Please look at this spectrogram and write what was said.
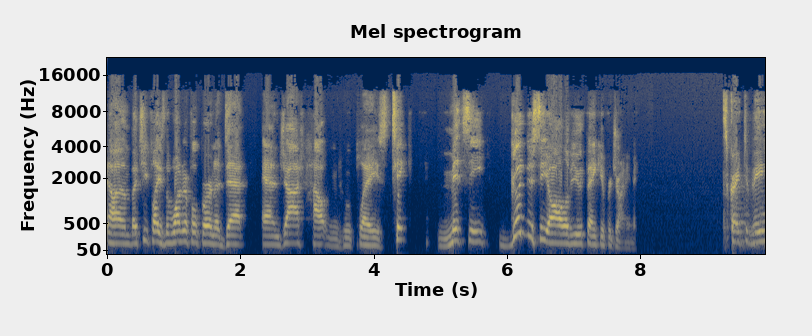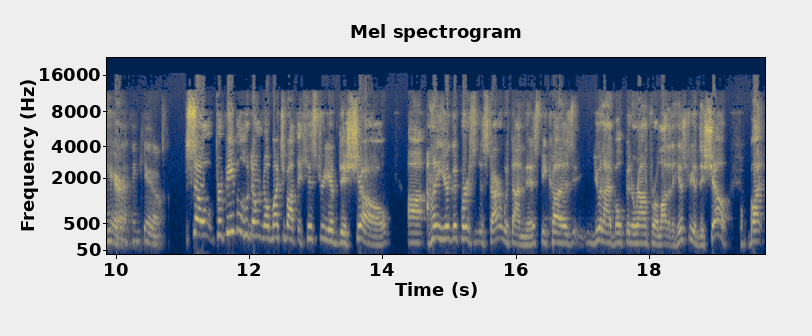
um, but she plays the wonderful Bernadette, and Josh Houghton, who plays Tick Mitzi. Good to see all of you. Thank you for joining me. It's great to be Yeah, here. thank you. So, for people who don't know much about the history of this show, uh, honey, you're a good person to start with on this because you and I have both been around for a lot of the history of the show. But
